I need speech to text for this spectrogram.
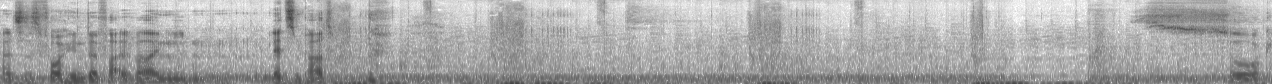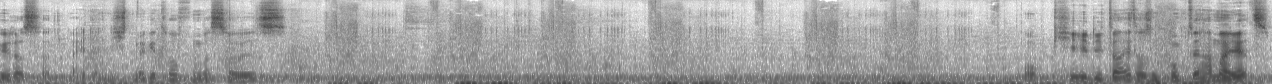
Als es vorhin der Fall war, im letzten Part. So, okay, das hat leider nicht mehr getroffen. Was soll's? Okay, die 3000 Punkte haben wir jetzt.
